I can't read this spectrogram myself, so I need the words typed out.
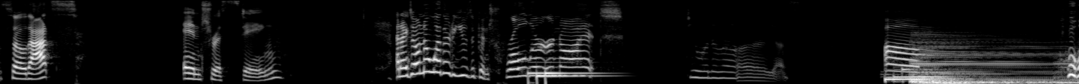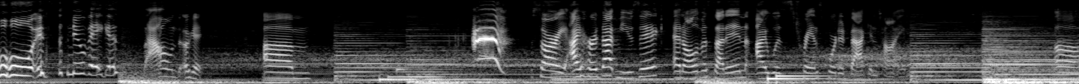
so that's interesting. And I don't know whether to use a controller or not. Do you want to? Uh, yes. Um. Oh, it's the New Vegas sound. Okay. Um. ah! Sorry, I heard that music, and all of a sudden, I was transported back in time. Uh,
